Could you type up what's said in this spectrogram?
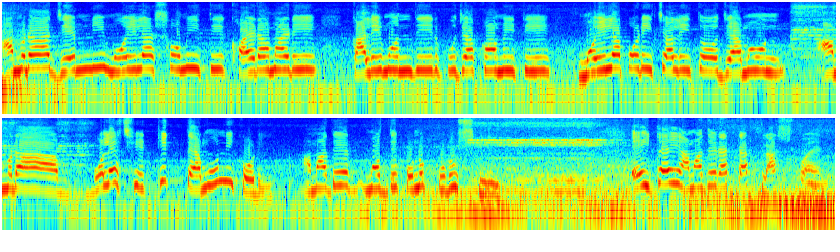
আমরা যেমনি মহিলা সমিতি, খয়রামারি, কালী মন্দির, পূজা কমিটি, মহিলা পরিচালিত যেমন আমরা বলেছি, ঠিক তেমনই করি। আমাদের মধ্যে কোনো পুরুষ নেই। এইটাই আমাদের একটা প্লাস পয়েন্ট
